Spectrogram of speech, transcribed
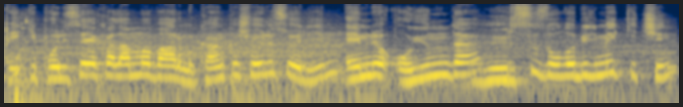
Peki polise yakalanma var mı? Kanka şöyle söyleyeyim. Emre oyunda hırsız olabilmek için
